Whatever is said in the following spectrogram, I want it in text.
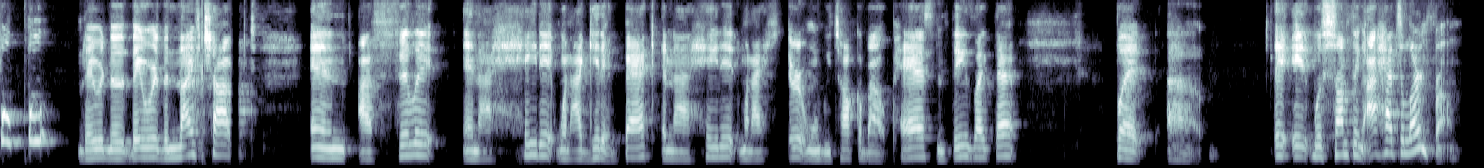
Boop, boop. They were the they were the knife chopped, and I feel it and I hate it when I get it back, and I hate it when I hear it when we talk about past and things like that. But uh, it, it was something I had to learn from.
